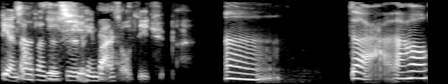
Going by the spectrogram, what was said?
电脑甚至是平板手机取代。嗯，对啊，然后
